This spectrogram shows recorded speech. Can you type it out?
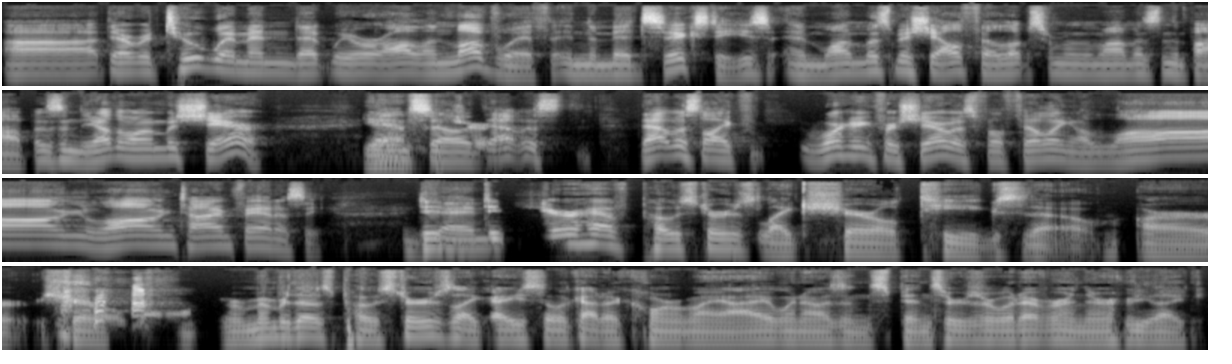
uh, there were two women that we were all in love with in the mid '60s, and one was Michelle Phillips from the Mamas and the Papas, and the other one was Cher. Yeah, and so sure. that was that was like working for Cher was fulfilling a long, long time fantasy. Did, and- did Cher have posters like Cheryl Tiegs though, or Cheryl? Remember those posters? Like I used to look out of the corner of my eye when I was in Spencer's or whatever, and there would be like,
